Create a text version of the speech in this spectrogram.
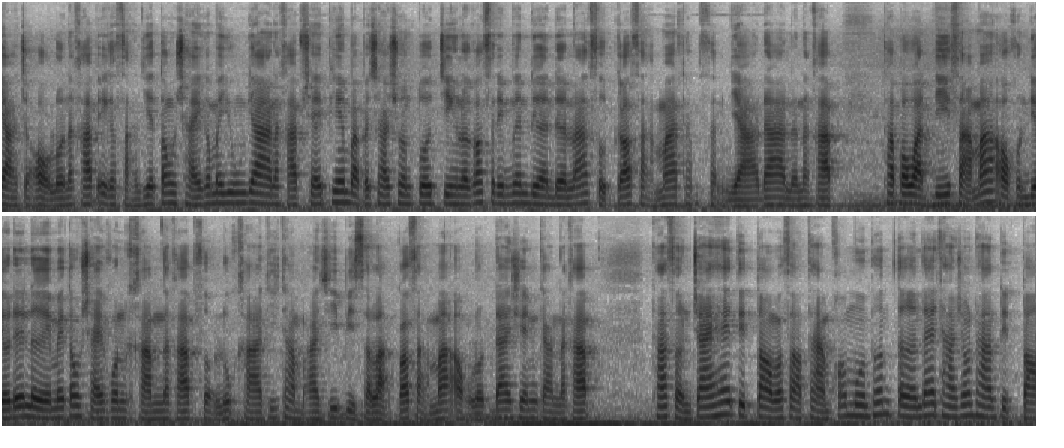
อยากจะออกรถนะครับ เอกสารที่จะต้องใช้ก็ไม่ยุ่งยากนะครับ ใช้เพียงบัตรประชาชนตัวจริง แล้วก็สลิปเงินเดือนเดือนล่าสุดก็สามารถทำสัญญาได้แล้วนะครับ ถ้าประวัติดีสามารถออกคนเดียวได้เลย ไม่ต้องใช้คนค้ำนะครับ ส่วนลูกค้าที่ทำอาชีพอิสระก็สามารถออกรถได้เช่นกันนะครับถ้าสนใจให้ติดต่อมาสอบถามข้อมูลเพิ่มเติมได้ทางช่องทางติดต่อ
